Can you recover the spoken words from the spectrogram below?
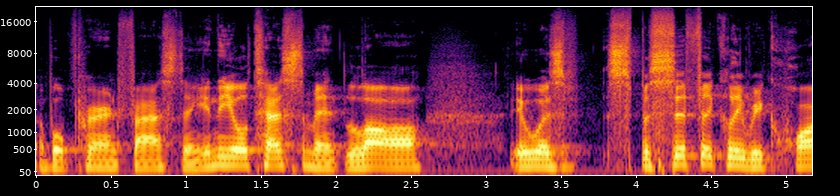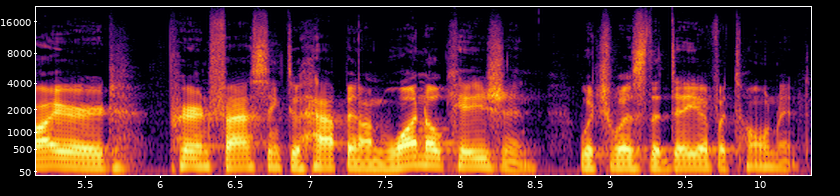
about prayer and fasting. In the Old Testament law, it was specifically required prayer and fasting to happen on one occasion, which was the Day of Atonement.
